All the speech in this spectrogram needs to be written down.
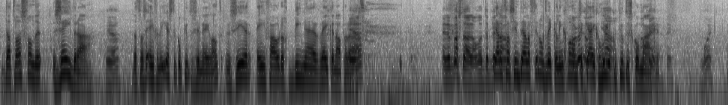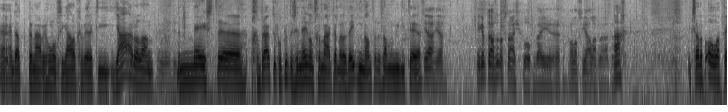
dat was van de Zebra. ja. Dat was een van de eerste computers in Nederland. Een zeer eenvoudig binair rekenapparaat. En dat was daar dan? Dat werd Ja, dat dan- was in Delft in ontwikkeling. Gewoon om Oh, te oh, kijken hoe ja. je computers kon maken. oké. Mooi. En, Ja. en dat daarna weer Holland Signaal heb gewerkt. Die jarenlang de meest eh, gebruikte computers in Nederland gemaakt hebben. Maar dat weet niemand, want dat is allemaal militair. Ja, ja. Ik heb trouwens ook nog stage gelopen bij uh, Holland Signaalapparaten. Ah, ik zat op OAP,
